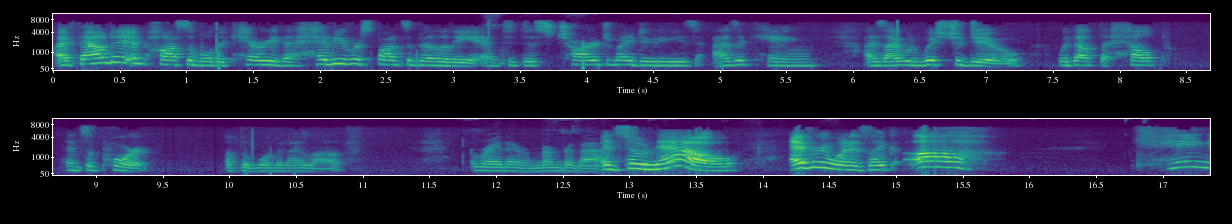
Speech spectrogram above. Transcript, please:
I found it impossible to carry the heavy responsibility and to discharge my duties as a king as I would wish to do without the help and support of the woman I love. Right, I remember that. And so now everyone is like, oh, King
